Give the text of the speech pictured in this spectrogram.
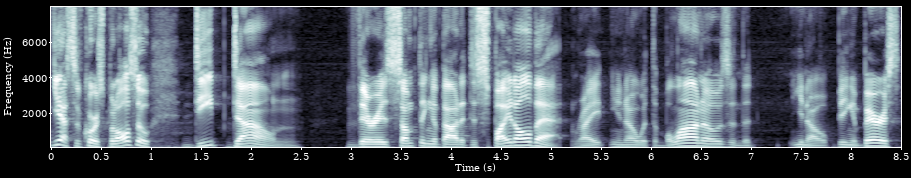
Yes, of course, but also deep down, there is something about it. Despite all that, right? You know, with the Milanos and the you know being embarrassed,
